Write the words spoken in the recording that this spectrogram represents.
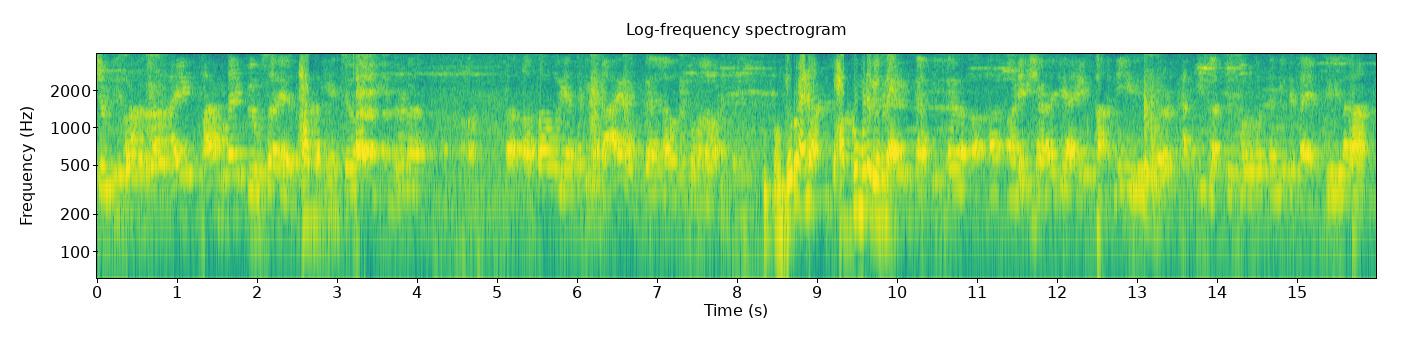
शेवटी हा एक फार मोठा एक व्यवसाय आहे. हा, असावं यासाठी काय करायला हवं असं तुम्हाला वाटतं जरूर आहे ना. हा खूप मोठा व्यवसाय अनेक शाळा ज्या आहेत हा. आणि सरळ खाजगी क्लासेस बरोबर त्यांनी ते टाईप केलेला हा. आहे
